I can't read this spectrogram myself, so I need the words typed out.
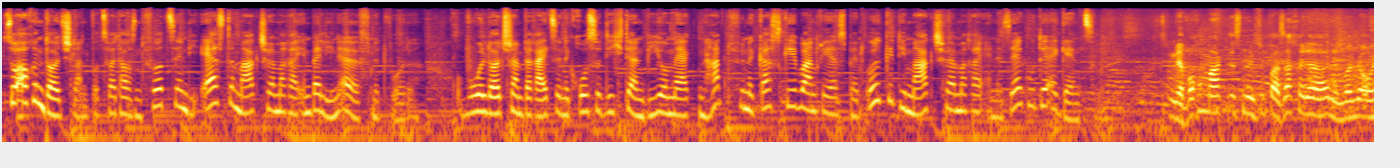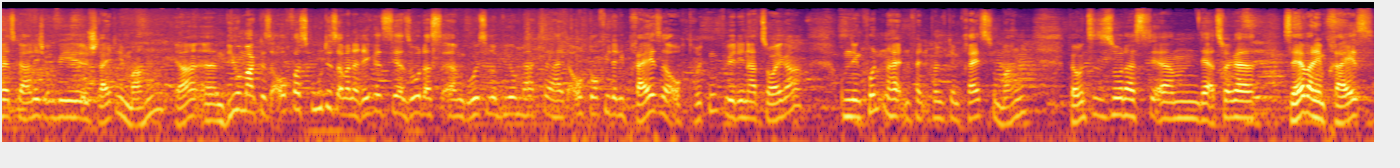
So auch in Deutschland, wo 2014 die erste Marktschwärmerei in Berlin eröffnet wurde. Obwohl Deutschland bereits eine große Dichte an Biomärkten hat, findet Gastgeber Andreas Bent-Ulke die Marktschwärmerei eine sehr gute Ergänzung. Der Wochenmarkt ist eine super Sache, da, den wollen wir auch jetzt gar nicht irgendwie streitig machen. Ja, ähm, Biomarkt ist auch was Gutes, aber in der Regel ist es ja so, dass ähm, größere Biomärkte halt auch doch wieder die Preise auch drücken für den Erzeuger, um den Kunden halt einen den Preis zu machen. Bei uns ist es so, dass ähm, der Erzeuger selber den Preis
